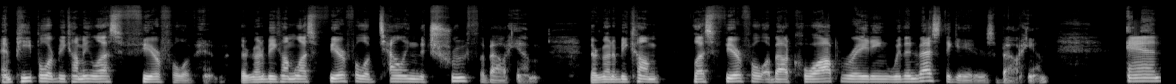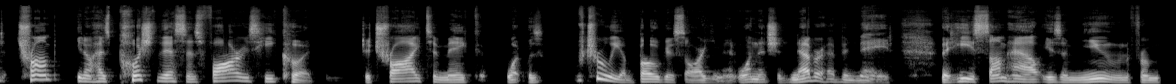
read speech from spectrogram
and people are becoming less fearful of him. They're going to become less fearful of telling the truth about him. They're going to become less fearful about cooperating with investigators about him. And Trump, you know, has pushed this as far as he could to try to make what was truly a bogus argument, one that should never have been made, that he somehow is immune from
